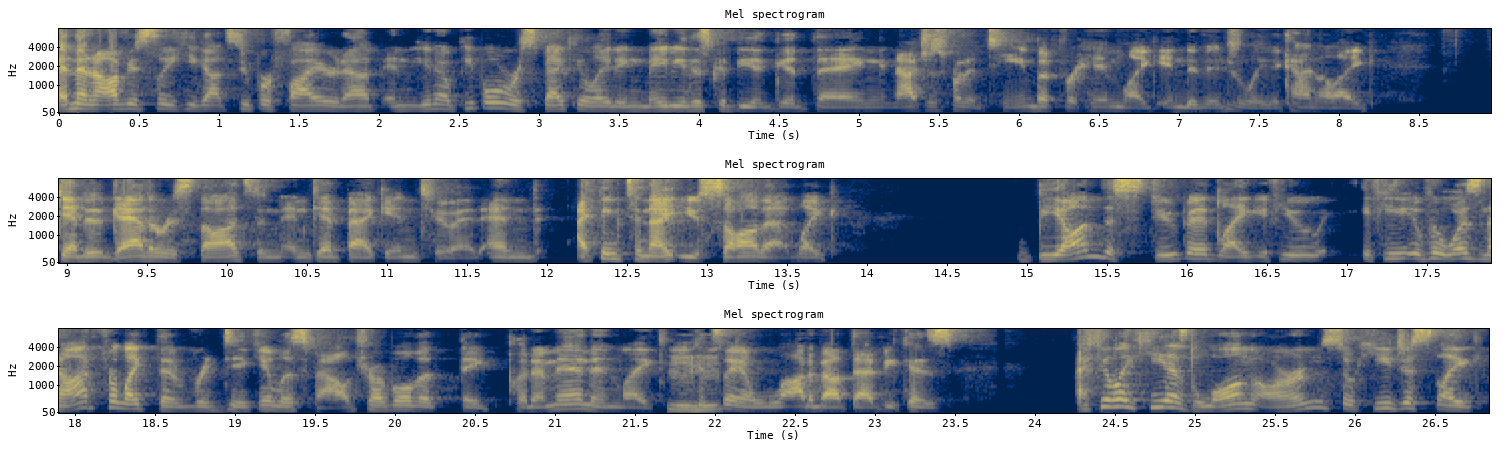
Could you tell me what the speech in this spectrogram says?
and then obviously he got super fired up and you know people were speculating maybe this could be a good thing not just for the team but for him like individually to kind of like get gather his thoughts and, and get back into it and i think tonight you saw that like beyond the stupid like if you if he if it was not for like the ridiculous foul trouble that they put him in and like mm-hmm. you could say a lot about that because I feel like he has long arms, so he just like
